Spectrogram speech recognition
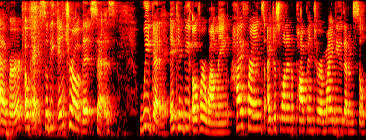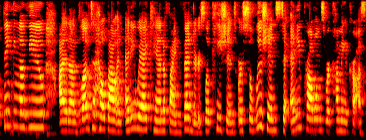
ever. Okay so the intro of it says We get it. It can be overwhelming. Hi, friends. I just wanted to pop in to remind you that I'm still thinking of you, and I'd love to help out in any way I can to find vendors, locations, or solutions to any problems we're coming across.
